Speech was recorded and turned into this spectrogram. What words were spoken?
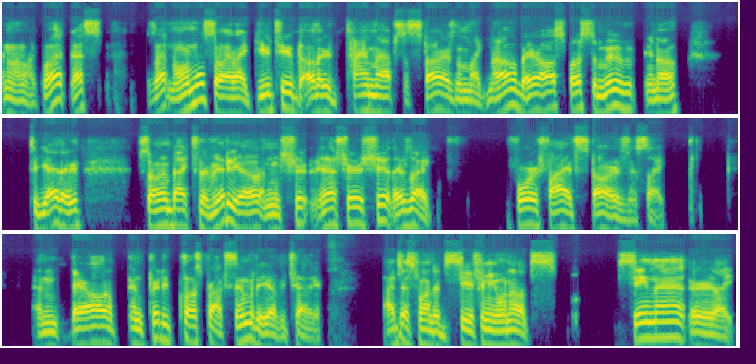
and I'm like, "What? That's is that normal?" So I like YouTubed other time lapse of stars, I'm like, "No, they're all supposed to move, you know, together." So I went back to the video, and sure, yeah, sure as shit, there's like four or five stars just like and they're all in pretty close proximity of each other. I just wanted to see if anyone else seen that or like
